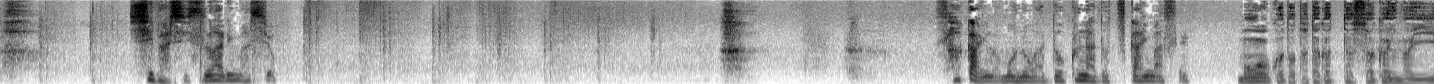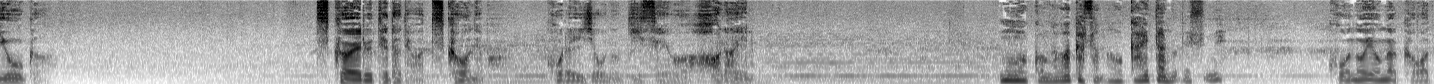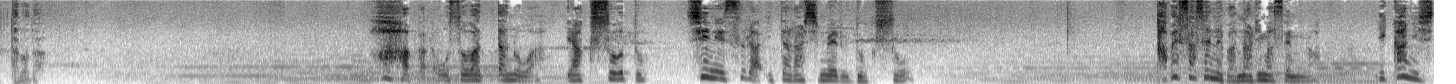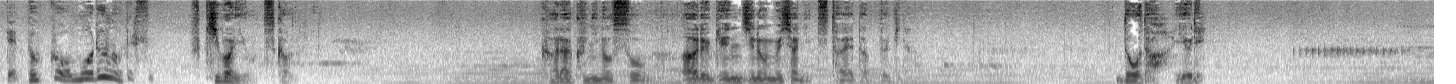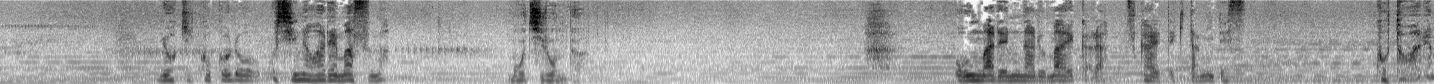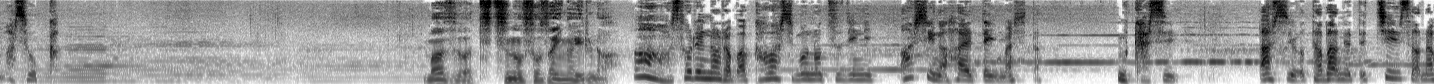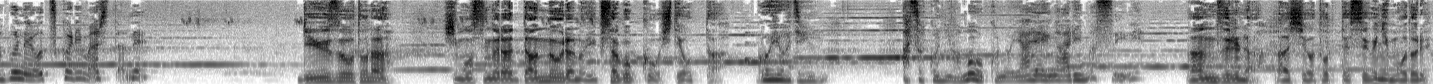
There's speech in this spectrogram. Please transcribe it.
あしばし座りましょう堺の者は毒など使いません。猛虎と戦った堺がいようか。使える手立ては使わねばこれ以上の犠牲は払えぬ。猛虎が若様を変えたのですね。この世が変わったのだ。母から教わったのは薬草と死にすら至らしめる毒草食べさせねばなりませんがいかにして毒を盛るのです。吹き針を使う。唐国の僧がある源氏の武者に伝えた武器だ。どうだユリ良き心を失われますが。もちろんだ。お生まれになる前から仕えてきた身です断れましょうか？まずは筒の素材がいるな。ああそれならば川下の辻に足が生えていました。昔足を束ねて小さな船を作りましたね。龍蔵とな紐すがら壇の浦の戦ごっこをしておった。ご用心。をあそこには猛虎の野営がありますゆえ。案ずるな足を取ってすぐに戻る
